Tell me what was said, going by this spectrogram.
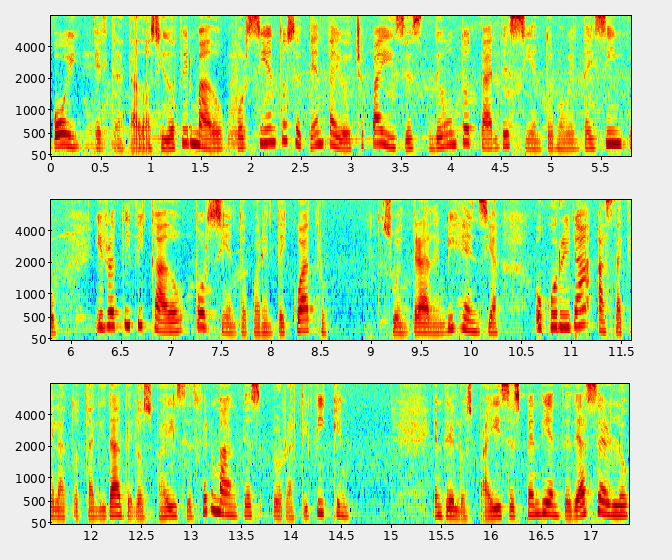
Hoy, el tratado ha sido firmado por 178 países de un total de 195 y ratificado por 144. Su entrada en vigencia ocurrirá hasta que la totalidad de los países firmantes lo ratifiquen. Entre los países pendientes de hacerlo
